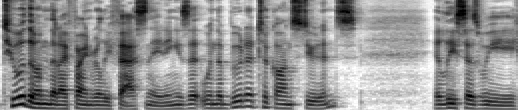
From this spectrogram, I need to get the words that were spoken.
two of them that I find really fascinating is that when the Buddha took on students, at least as we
